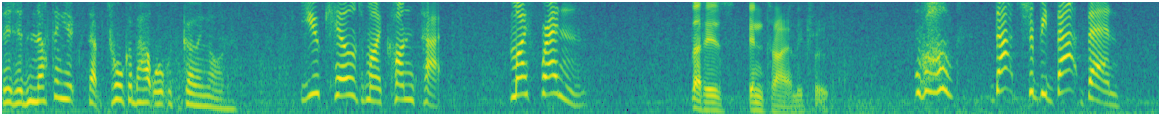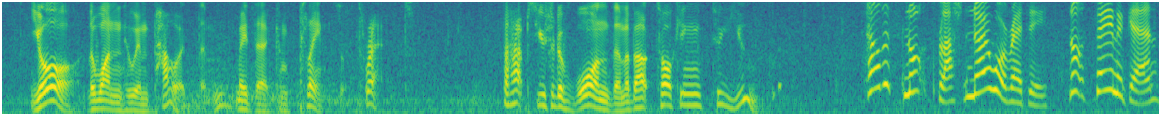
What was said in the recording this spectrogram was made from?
they did nothing except talk about what was going on. You killed my contacts. My friends. That is entirely true. Well, that should be that then. You're the one who empowered them, made their complaints a threat. Perhaps you should have warned them about talking to you. Tell the snot splash no already. Not saying again.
